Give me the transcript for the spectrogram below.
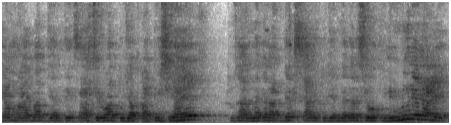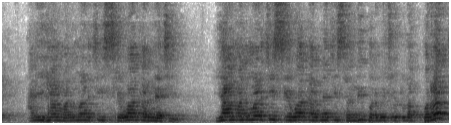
ह्या मायबाप जनतेचा आशीर्वाद तुझ्या पाठीशी आहे. तुझा नगराध्यक्ष आणि तुझे नगरसेवक निवडून येणार आहे. आणि ह्या मनमाडची सेवा करण्याची ह्या मनमाडची सेवा करण्याची संधी परमेश्वर तुला परत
